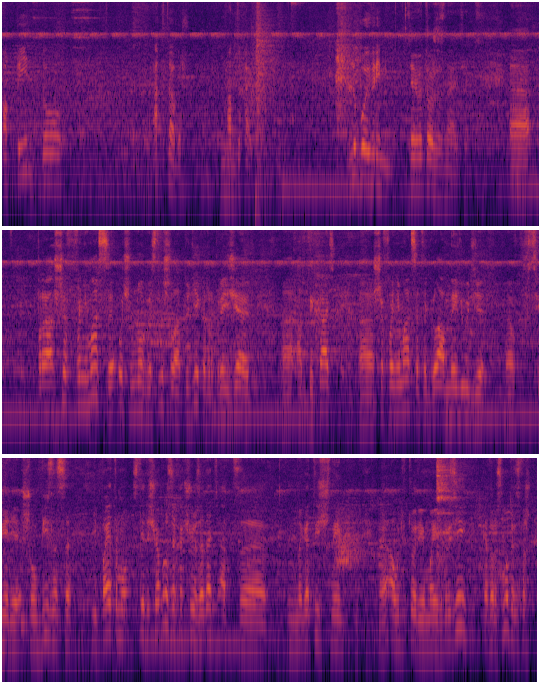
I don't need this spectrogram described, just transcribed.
апрель до октябрь отдыхать. В любое времени. Теперь вы тоже знаете. Э, Про шефов анимации очень много слышал от людей, которые приезжают э, отдыхать. Э, Шеф анимации это главные люди в сфере шоу-бизнеса. И поэтому следующий вопрос я хочу задать от э, многотысячной э, аудитории моих друзей, которые смотрят и спрашивают,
